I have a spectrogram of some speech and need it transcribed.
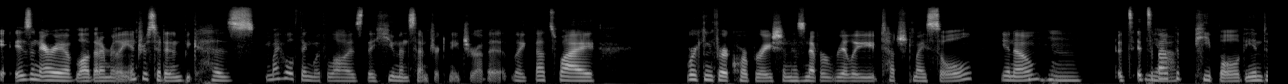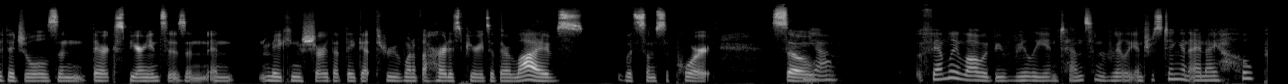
it is an area of law that I'm really interested in because my whole thing with law is the human centric nature of it. Like, that's why working for a corporation has never really touched my soul, you know? Mhm. It's it's Yeah. about the people, the individuals, and their experiences, and and making sure that they get through one of the hardest periods of their lives with some support. So yeah family law would be really intense and really interesting, and and I hope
